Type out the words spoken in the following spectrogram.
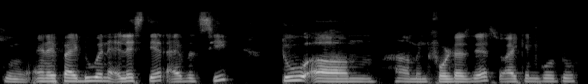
QEMU and if I do an ls there I will see two um I mean folders there. So I can go to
